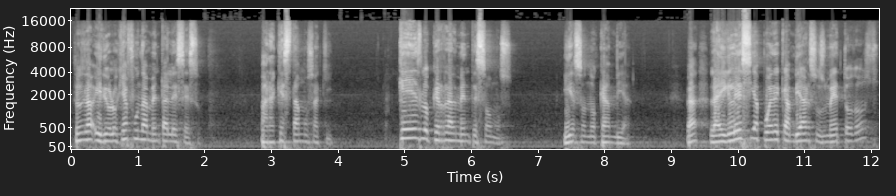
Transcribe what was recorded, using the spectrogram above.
Entonces la ideología fundamental es eso. ¿Para qué estamos aquí? ¿Qué es lo que realmente somos? Y eso no cambia. La iglesia puede cambiar sus métodos.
